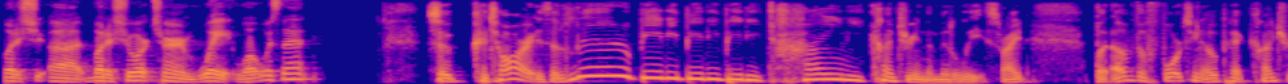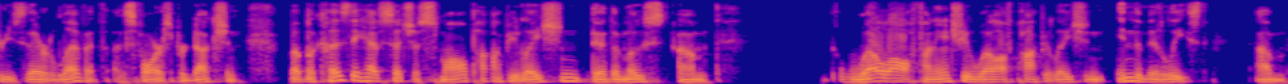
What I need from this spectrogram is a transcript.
but a sh- uh, but a short term wait. What was that? So Qatar is a little bitty, bitty, bitty, tiny country in the Middle East, right? But of the 14 OPEC countries, they're 11th as far as production. But because they have such a small population, they're the most um, well-off, financially well-off population in the Middle East. Um,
